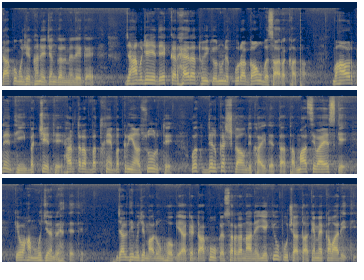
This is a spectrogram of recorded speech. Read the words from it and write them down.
डाकू मुझे घने जंगल में ले गए, जहाँ मुझे ये देखकर हैरत हुई कि उन्होंने पूरा गाँव बसा रखा था। वहाँ औरतें थीं, बच्चे थे, हर तरफ़ बतखें, बकरियाँ, सूर थे। वो एक दिलकश गाँव दिखाई देता था, माँ सिवाय इसके कि वहाँ मुजरम रहते थे। जल्द ही मुझे मालूम हो गया कि डाकुओं के सरगना ने यह क्यों पूछा था कि मैं कंवारी थी।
